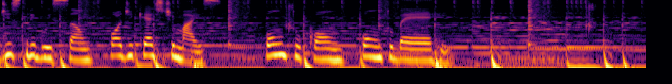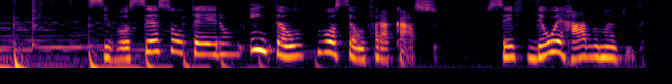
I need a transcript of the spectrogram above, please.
Distribuição podcastmais.com.br. Se você é solteiro, então você é um fracasso. Você deu errado na vida.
